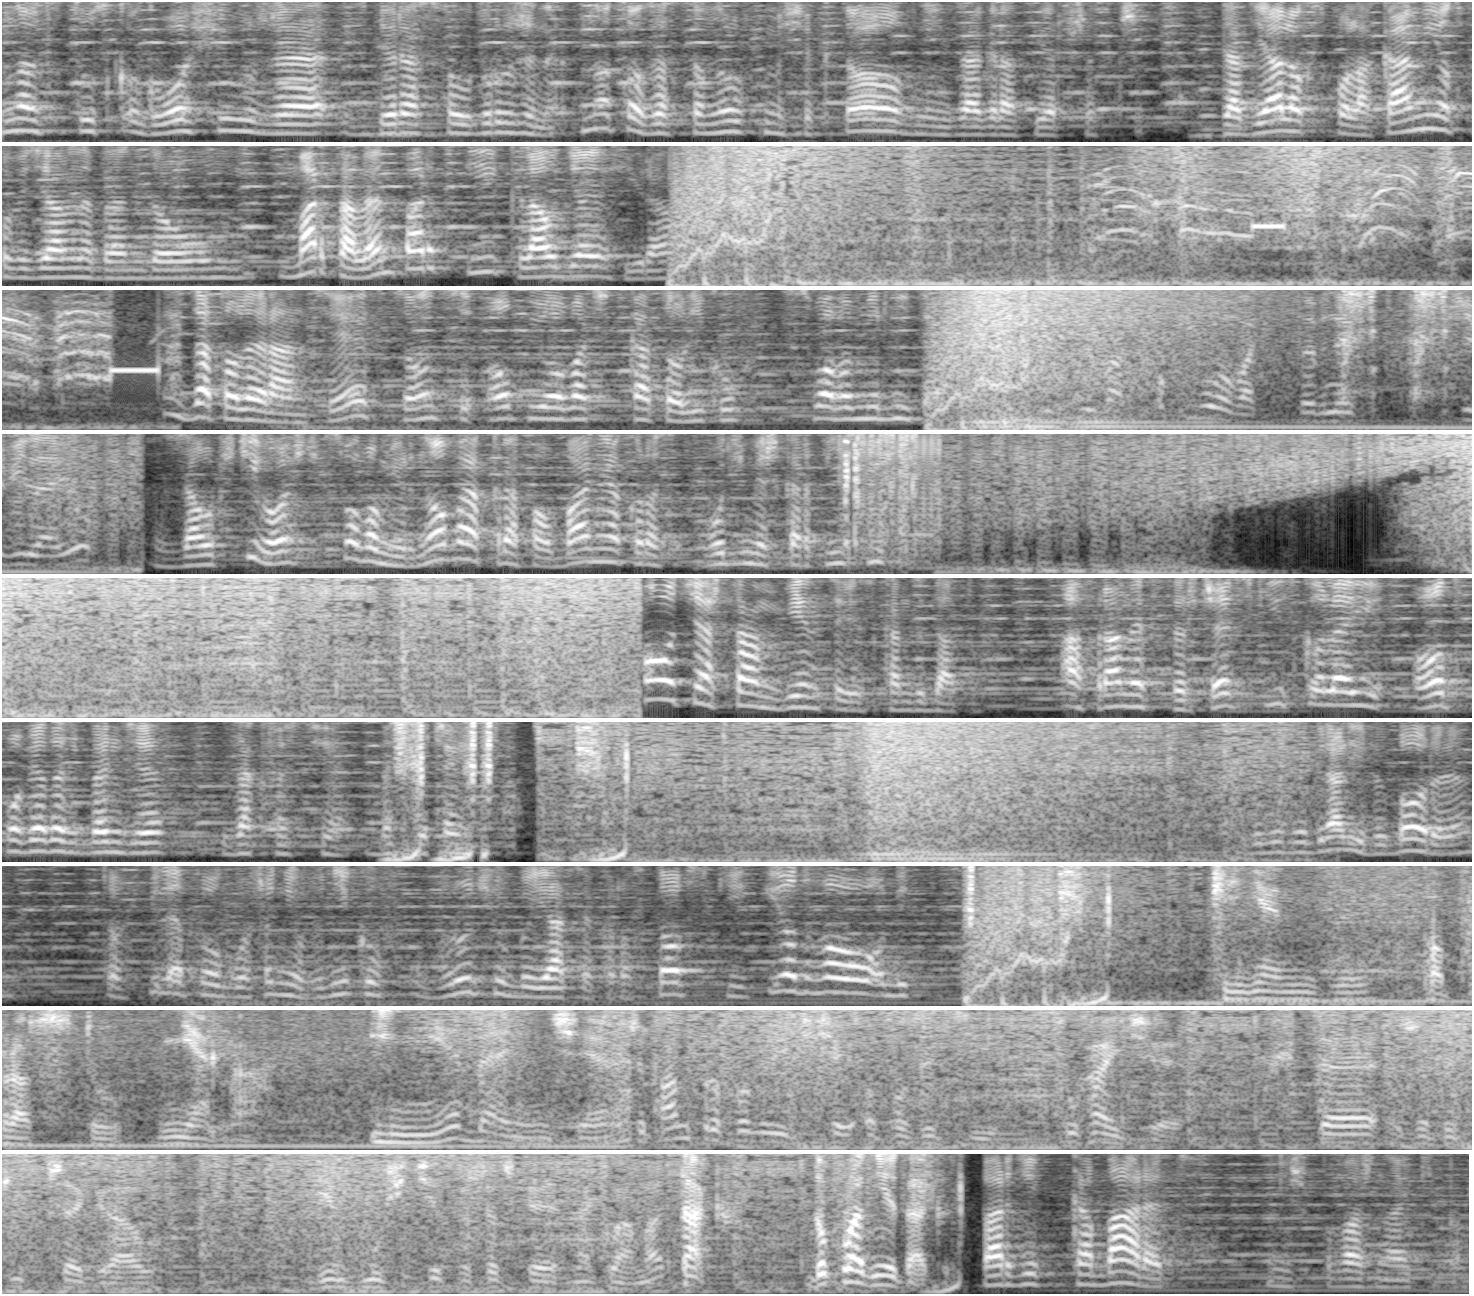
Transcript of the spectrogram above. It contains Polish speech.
Donald Tusk ogłosił, że zbiera swoją drużynę. No to zastanówmy się, kto w niej zagra pierwsze skrzypce. Za dialog z Polakami odpowiedzialne będą Marta Lempart i Klaudia Jachira. Za tolerancję chcący opiłować katolików Sławomir Nitro. opiłować pewnych przywilejów? Za uczciwość Sławomir Nowak, Rafał Baniak oraz Włodzimierz Karpiński. Chociaż tam więcej jest kandydatów. A Franek Sterczewski z kolei odpowiadać będzie za kwestie bezpieczeństwa. Gdyby wygrali wybory, to chwilę po ogłoszeniu wyników wróciłby Jacek Rostowski i odwołał obietnicę. Pieniędzy po prostu nie ma. I nie będzie. Czy pan proponuje dzisiaj opozycji, słuchajcie, chcę, żeby PiS przegrał, więc musicie troszeczkę nakłamać? Tak, dokładnie tak. Bardziej kabaret niż poważna ekipa.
